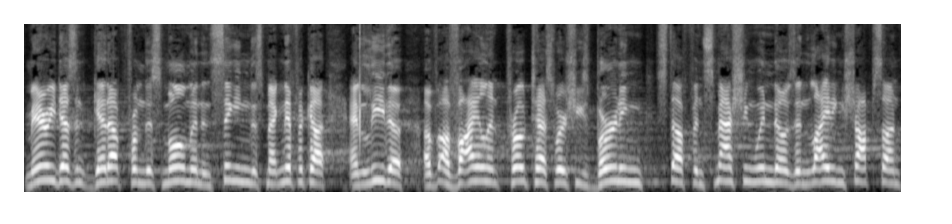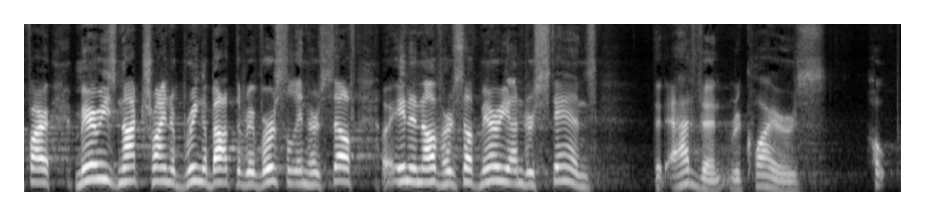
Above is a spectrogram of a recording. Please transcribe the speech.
Mary doesn't get up from this moment and singing this Magnificat and lead a, a, a, violent protest where she's burning stuff and smashing windows and lighting shops on fire. Mary's not trying to bring about the reversal in herself, uh, in and of herself. Mary understands that Advent requires hope.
